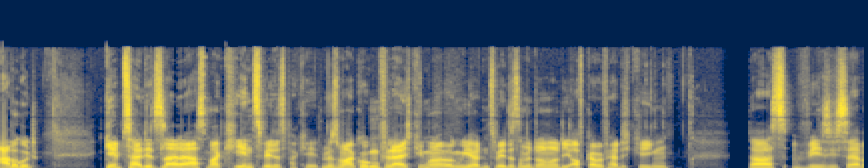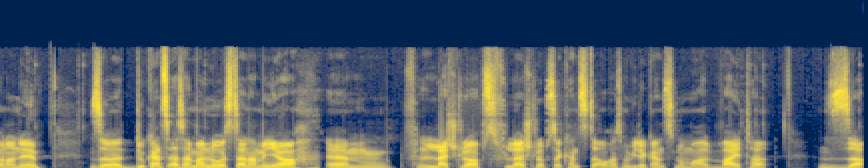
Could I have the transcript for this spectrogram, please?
Aber gut. Gibt es halt jetzt leider erstmal kein zweites Paket. Müssen wir mal gucken, vielleicht kriegen wir irgendwie halt ein zweites, damit wir noch die Aufgabe fertig kriegen. Das weiß ich selber noch nicht. So, du kannst erst einmal los, dann haben wir ja ähm, Fleischklops. Fleischklops, da kannst du auch erstmal wieder ganz normal weiter. So,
